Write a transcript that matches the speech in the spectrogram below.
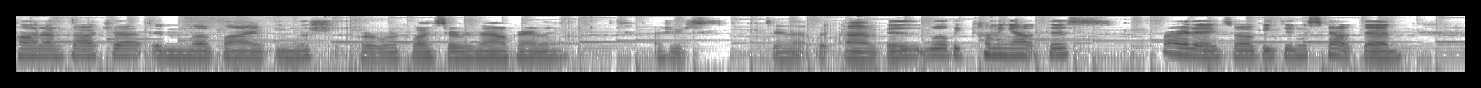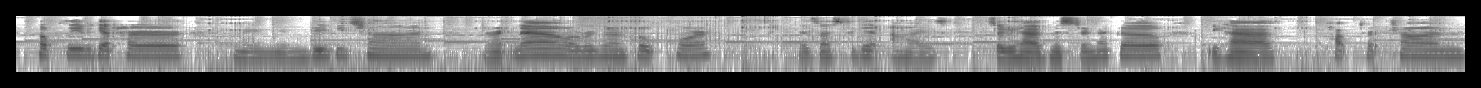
Kanan Gacha in Love Live English for Worldwide server now, apparently. I should just say that, but um, it will be coming out this Friday, so I'll be doing a scout then. Hopefully, we get her, maybe Ruby-chan. Right now, what we're going to hope for is us to get eyes. So we have Mr. Neko, we have Pop Tart Chan,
